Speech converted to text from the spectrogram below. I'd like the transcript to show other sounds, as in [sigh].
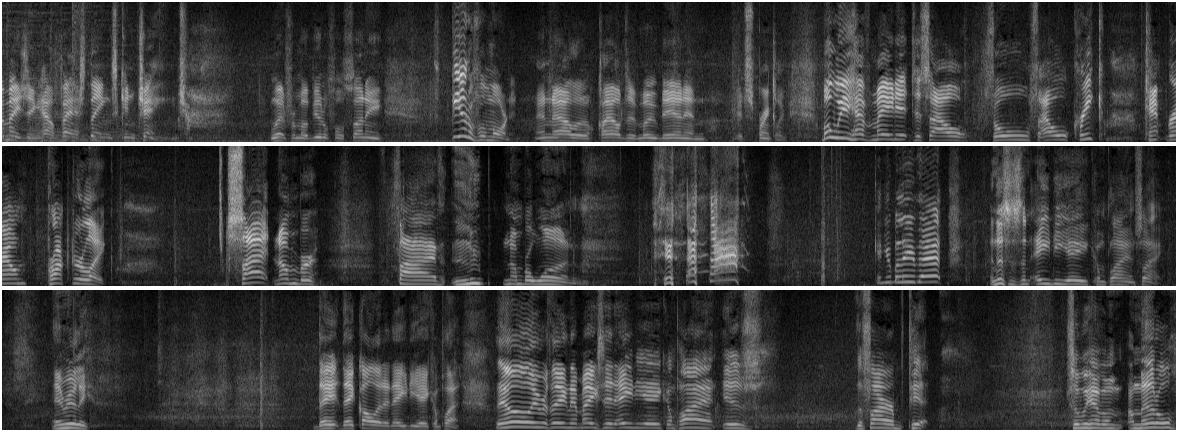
Amazing how fast things can change. Went from a beautiful, sunny, beautiful morning, and now the clouds have moved in and it's sprinkling. But we have made it to Sowell, Soul, Sowell Creek Campground, Proctor Lake. Site number five, loop number one. [laughs] Can you believe that? And this is an ADA compliant site. And really, they, they call it an ADA compliant. The only thing that makes it ADA compliant is the fire pit. So we have a, a metal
